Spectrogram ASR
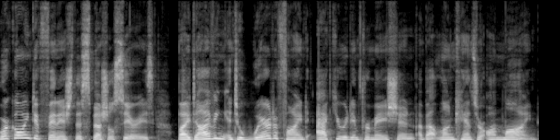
We're going to finish this special series by diving into where to find accurate information about lung cancer online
